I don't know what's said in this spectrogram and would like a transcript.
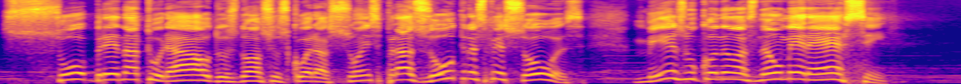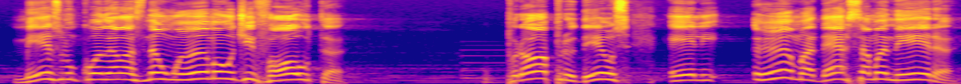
sobrenatural dos nossos corações para as outras pessoas, mesmo quando elas não merecem, mesmo quando elas não amam de volta o próprio Deus, ele ama dessa maneira.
